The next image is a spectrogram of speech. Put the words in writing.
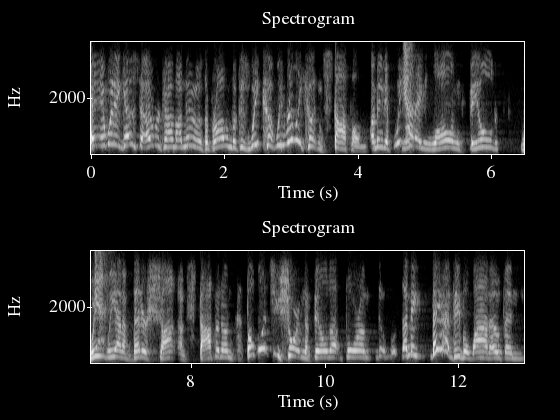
And when it goes to overtime, I knew it was a problem because we could we really couldn't stop them. I mean, if we yep. had a long field, we, yes. we had a better shot of stopping them. But once you shorten the field up for them, I mean, they had people wide open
